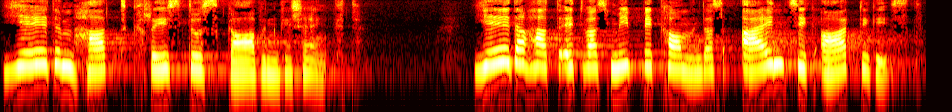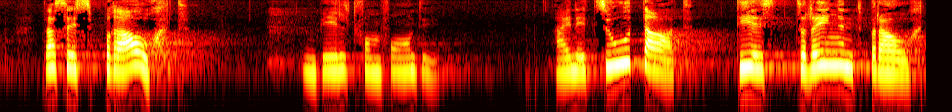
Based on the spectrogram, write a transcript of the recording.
Jedem hat Christus Gaben geschenkt. Jeder hat etwas mitbekommen, das einzigartig ist, das es braucht. Ein Bild vom Fondue. Eine Zutat, die es dringend braucht.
